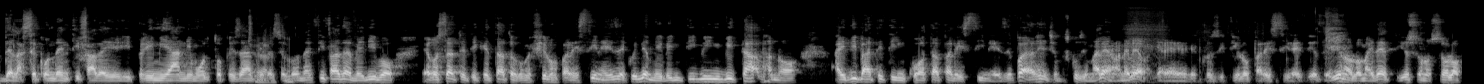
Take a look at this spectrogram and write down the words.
della seconda intifada, i primi anni molto pesanti certo. della seconda intifada, venivo, ero stato etichettato come filo palestinese e quindi mi, mi invitavano ai dibattiti in quota palestinese. Poi alla dice, scusi, ma lei non è vero che è così filo palestinese? Io, io non l'ho mai detto, io sono solo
